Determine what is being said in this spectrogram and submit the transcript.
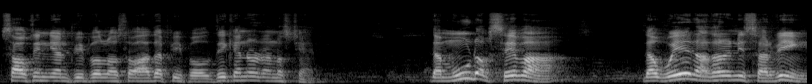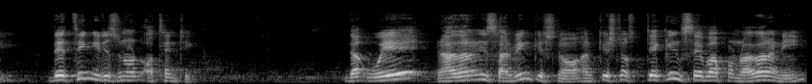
South Indian people, also other people, they cannot understand. The mood of seva, the way Radharani is serving, they think it is not authentic the way Radharani is serving Krishna and Krishna is taking seva from Radharani,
